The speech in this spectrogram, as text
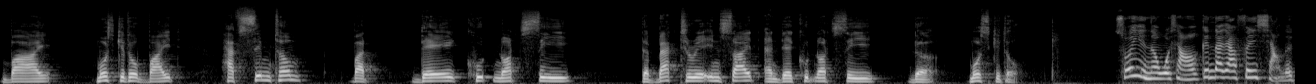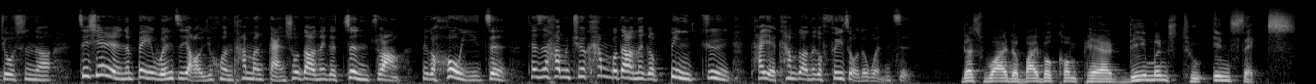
by mosquito bite have symptom but they could not see the bacteria inside and they could not see the mosquito 所以呢，我想要跟大家分享的就是呢，这些人呢被蚊子咬以后呢，他们感受到那个症状、那个后遗症，但是他们却看不到那个病菌，他也看不到那个飞走的蚊子。 that's why the bible compare demons to insects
